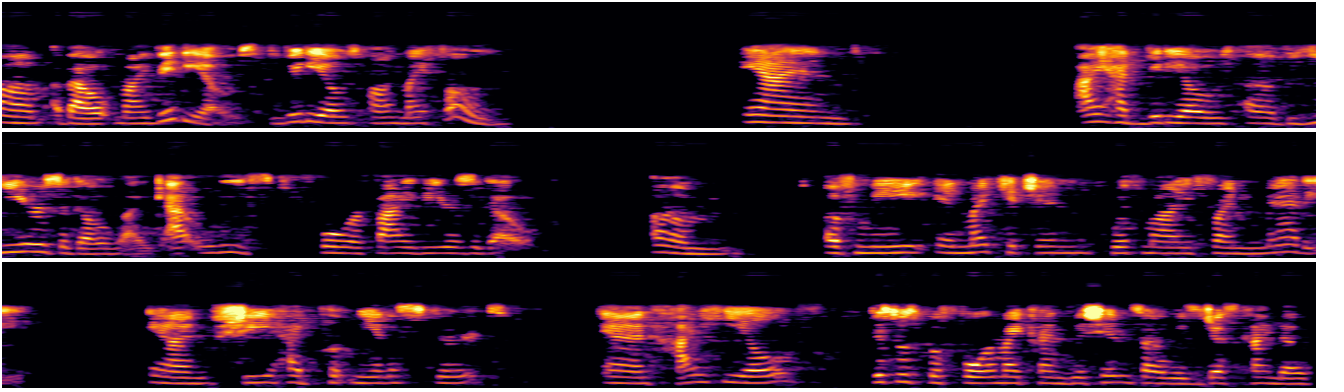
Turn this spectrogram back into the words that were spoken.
um, about my videos, videos on my phone. And I had videos of years ago, like at least four or five years ago, um, of me in my kitchen with my friend Maddie. And she had put me in a skirt and high heels. This was before my transition, so I was just kind of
